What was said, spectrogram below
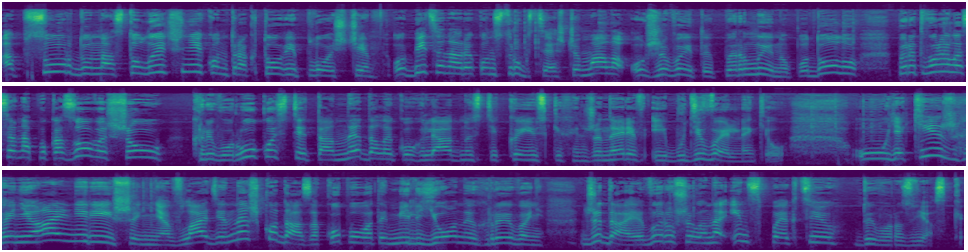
абсурду на столичній контрактовій площі. Обіцяна реконструкція, що мала оживити перлину Подолу, перетворилася на показове шоу криворукості та недалекоглядності київських інженерів і будівельників. У які ж геніальні рішення владі не шкода закопувати мільйони гривень. Джедаї вирушили на інспекцію диворозв'язки.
